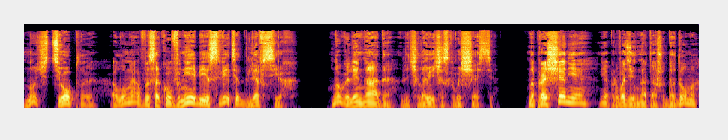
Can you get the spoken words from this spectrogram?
ночь теплая, а луна высоко в небе и светит для всех. Много ли надо для человеческого счастья? На прощание я проводил Наташу до дома,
